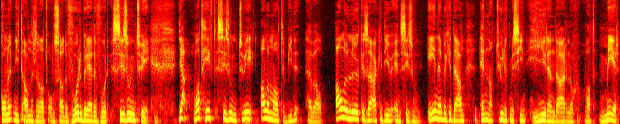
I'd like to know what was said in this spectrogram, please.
kon het niet anders dan dat we ons zouden voorbereiden voor seizoen 2. Ja, wat heeft seizoen 2 allemaal te bieden? En wel, alle leuke zaken die we in seizoen 1 hebben gedaan en natuurlijk misschien hier en daar nog wat meer.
